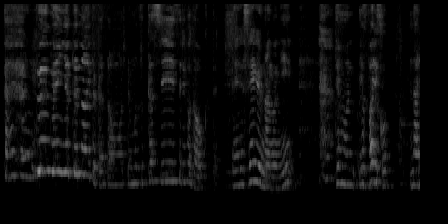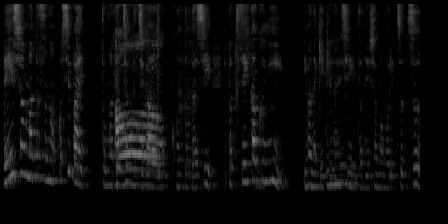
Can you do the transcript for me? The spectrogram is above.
大変。全然言えてないとかと思って難しいセリフが多くて。えー、声優なのに？でもやっぱりこうナレーションまたそのお芝居とまたちょっと違うことだしやっぱ正確に言わなきゃいけないし、うん。イントネーション守りつつ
